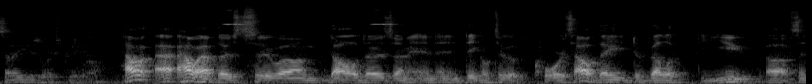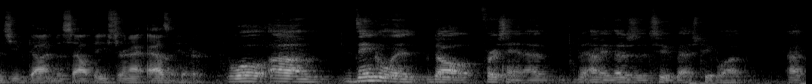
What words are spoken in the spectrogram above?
So it usually works pretty well. How uh, how have those two, um, Dollar Doze, I mean, and, and Dinkle too, of course, how have they developed you uh, since you've gotten to Southeastern as a hitter? Well, um, Dinkle and Dahl firsthand. I've, I mean, those are the two best people I've, I've.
